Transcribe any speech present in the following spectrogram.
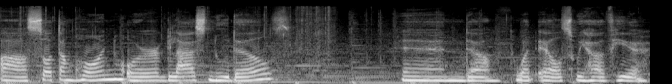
uh, sotanghon or glass noodles. And um, what else we have here?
